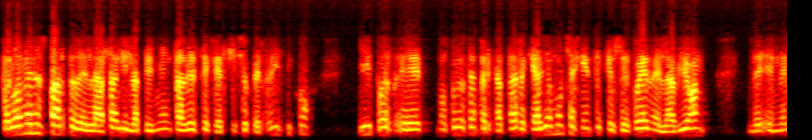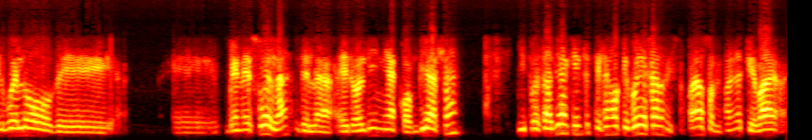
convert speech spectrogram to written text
Pero bueno, eso es parte de la sal y la pimienta de este ejercicio periodístico y pues eh, nos pudimos percatar que había mucha gente que se fue en el avión, de, en el vuelo de eh, Venezuela, de la aerolínea Conviasa, y pues había gente que decía, que voy a dejar a mis papás o a mi familia que va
